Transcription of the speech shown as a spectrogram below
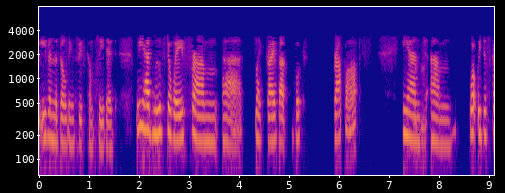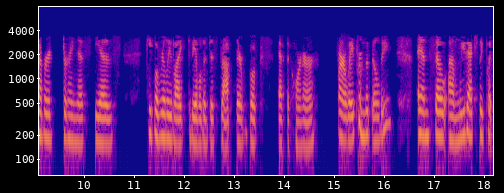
even the buildings we've completed. We had moved away from uh, like drive up book drop offs, and mm-hmm. um, what we discovered during this is people really like to be able to just drop their books at the corner far away from the building. And so um, we've actually put,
